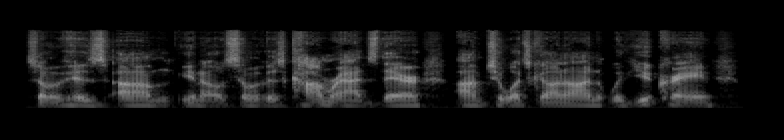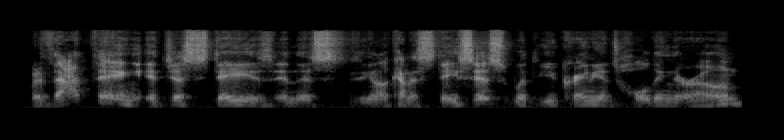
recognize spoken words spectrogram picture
some of his, um, you know, some of his comrades there um, to what's going on with Ukraine. But if that thing it just stays in this you know kind of stasis with Ukrainians holding their own.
